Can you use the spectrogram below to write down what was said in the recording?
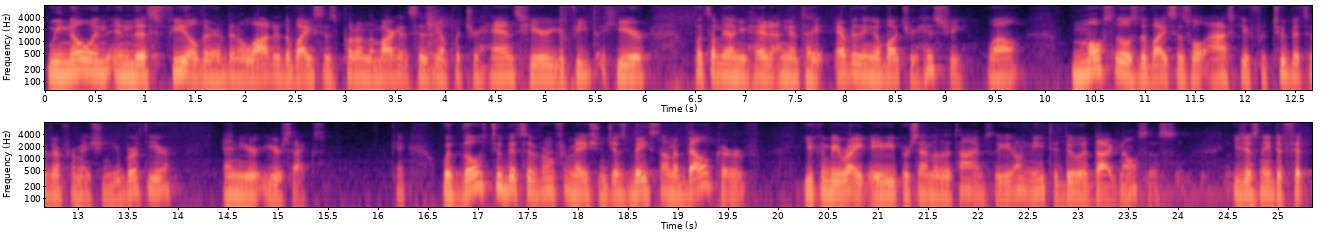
We know in, in this field there have been a lot of devices put on the market that says, you know, put your hands here, your feet here, put something on your head, I'm going to tell you everything about your history. Well, most of those devices will ask you for two bits of information, your birth year and your, your sex. Okay? With those two bits of information, just based on a bell curve, you can be right 80% of the time. So you don't need to do a diagnosis. You just need to fit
